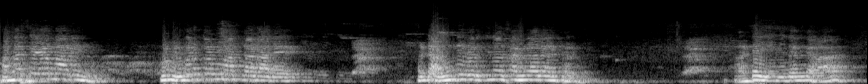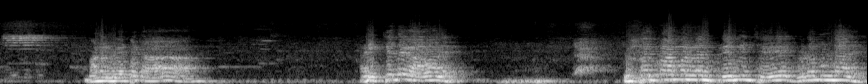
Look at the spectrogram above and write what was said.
సమస్యగా మారింది. నువ్వు ఎవరితో మాట్లాడాలి? అంటే అన్ని ఒరిజినల్ సంఘాలు అంటారు. అంటే ఈ విధంగా మన లోపల ఐక్యత కావాలి. విశ్వబ్రాహ్మణులను ప్రేమించే గుణం ఉండాలి.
